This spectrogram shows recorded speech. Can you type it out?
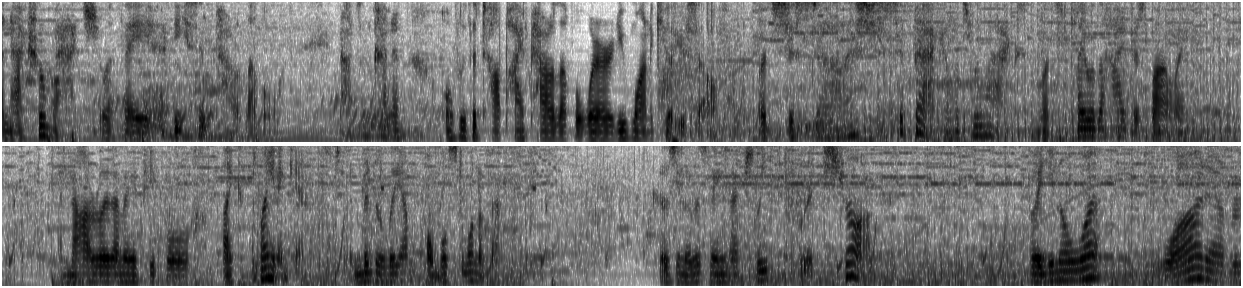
An actual match with a decent power level. Not some kind of over-the-top high power level where you want to kill yourself. Let's just, uh, let's just sit back and let's relax and let's play with a Hydra Splatling. And not really that many people like playing against. Admittedly, I'm almost one of them. Because, you know, this thing is actually pretty strong. But you know what? Whatever.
